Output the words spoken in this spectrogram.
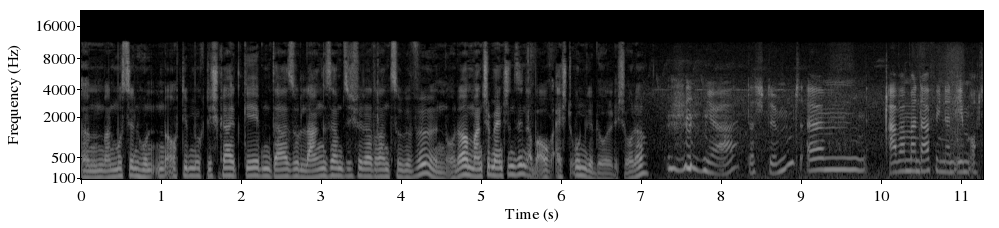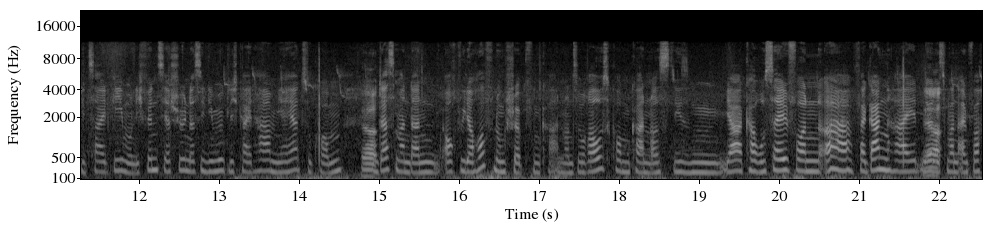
ähm, man muss den Hunden auch die Möglichkeit geben, da so langsam sich wieder dran zu gewöhnen, oder? Manche Menschen sind aber auch echt ungeduldig, oder? Ja, das stimmt. Ähm, aber man darf ihnen dann eben auch die Zeit geben. Und ich finde es ja schön, dass sie die Möglichkeit haben, hierher zu kommen ja. und dass man dann auch wieder Hoffnung schöpfen kann und so rauskommen kann aus diesem ja, Karussell von ah, Vergangenheit, ne? ja. dass man einfach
